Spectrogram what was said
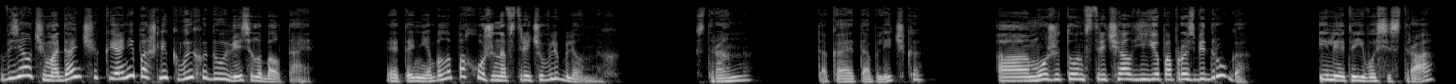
Взял чемоданчик, и они пошли к выходу, весело болтая. Это не было похоже на встречу влюбленных. Странно. Такая табличка. А может, он встречал ее по просьбе друга? Или это его сестра?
